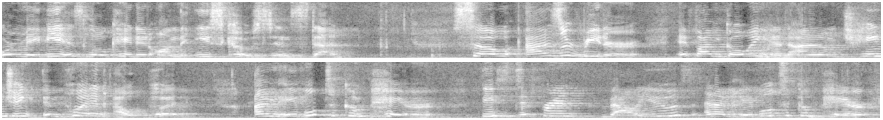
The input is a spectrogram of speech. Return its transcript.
or maybe is located on the East Coast instead. So as a reader, if I'm going in and I'm changing input and output, I'm able to compare these different values and I'm able to compare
